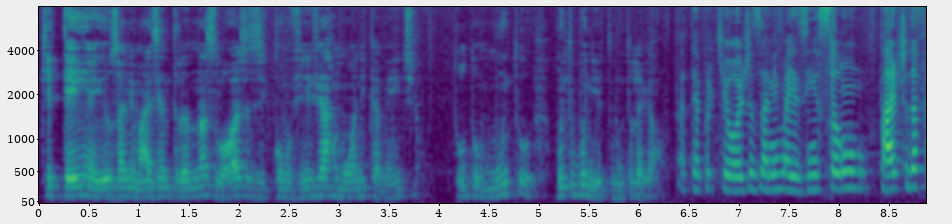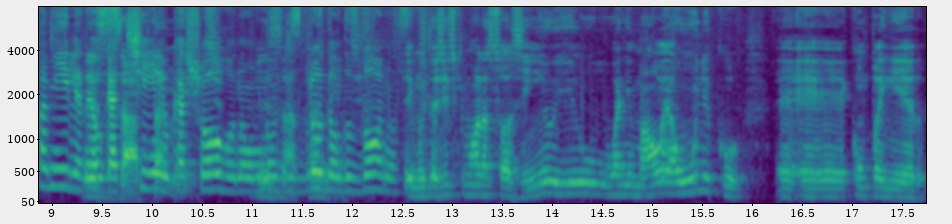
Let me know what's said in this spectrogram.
que tem aí os animais entrando nas lojas e convive harmonicamente tudo muito muito bonito, muito legal. Até porque hoje os animaizinhos são parte da família, né? Exatamente. O gatinho, o cachorro não, não, desgrudam dos donos. Tem muita gente que mora sozinho e o animal é o único é, é, companheiro.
